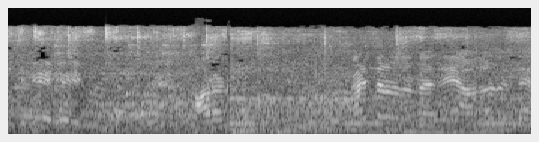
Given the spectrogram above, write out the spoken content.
오케이 알았어 말 떨어졌다네 안 오는데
